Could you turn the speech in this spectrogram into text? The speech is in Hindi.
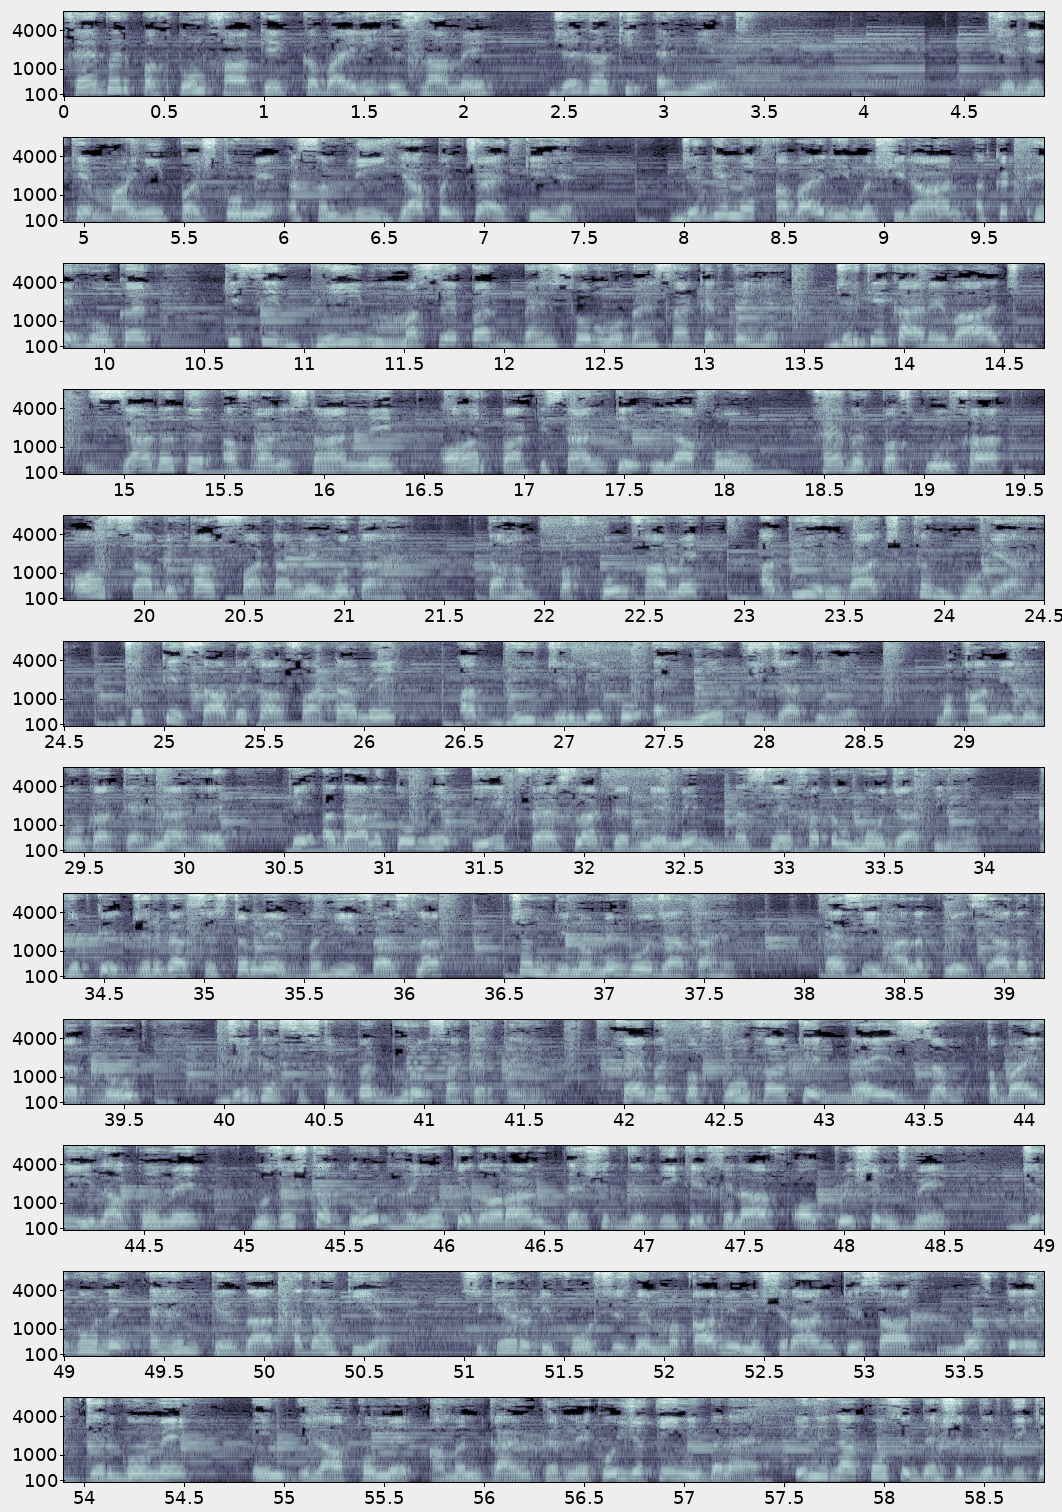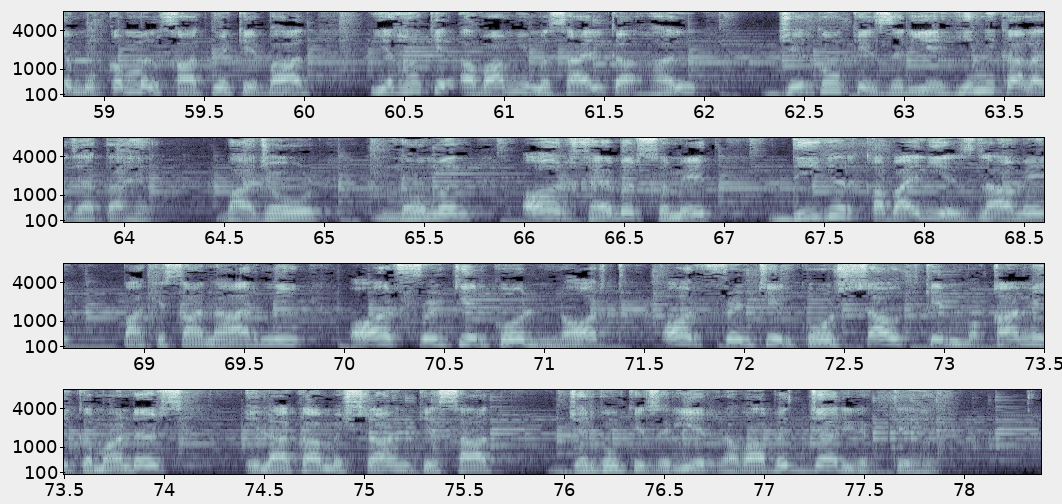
खैबर पख्तूनख्वा के कबायली इस्लाम में जरगा की अहमियत। जरगे के मायनी पश्तों में असम्बली या पंचायत की है। जरगे में कबायली मशीरान इकट्ठे होकर किसी भी मसले पर बहसो मुबहसा करते हैं। जिरगे का रिवाज ज़्यादातर अफ़गानिस्तान में और पाकिस्तान के इलाकों, खैबर पख्तूनख्वा और सबका फाटा में होता है। ताहम पख्तूनख्वा में अब ये रिवाज कम हो गया है, जबकि सबका फाटा में अब भी जिरगे को अहमियत दी जाती है। मकामी लोगों का कहना है कि अदालतों में एक फैसला करने में नस्लें खत्म हो जाती हैं, जबकि जिरगा सिस्टम में वही फैसला चंद दिनों में हो जाता है। ऐसी हालत में ज़्यादातर लोग जिरगा सिस्टम पर भरोसा करते हैं। खैबर पख्तूनख्वा के नए जम कबायली इलाकों में गुजशत दो दहाइयों के दौरान दहशत गर्दी के खिलाफ ऑपरेशन में जिरगों ने अहम किरदार अदा किया। सिक्योरिटी फोर्सेज ने मकामी मशरान के साथ मुख्तलिफ़ जरगों में, इन इलाकों में अमन कायम करने को यकीनी बनाया। इन इलाकों से दहशत गर्दी के मुकम्मल खात्मे के बाद यहाँ के अवामी मसाइल का हल जिरगों के ज़रिए ही निकाला जाता है। बाजोड़ मोहम्मद और खैबर समेत दीगर कबायली अजला में पाकिस्तान आर्मी और फ्रंटियर कोर नॉर्थ और फ्रंटियर कोर साउथ के मकामी कमांडर्स इलाका मशरान के साथ जरगों के ज़रिए रवाबित जारी रखते हैं।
